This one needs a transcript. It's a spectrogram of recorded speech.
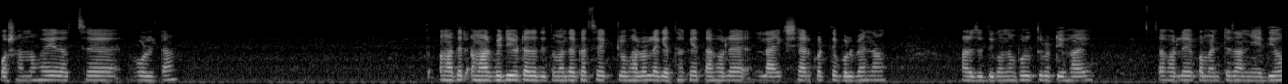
কষানো হয়ে যাচ্ছে ওলটা আমাদের, আমার ভিডিওটা যদি তোমাদের কাছে একটু ভালো লেগে থাকে, তাহলে লাইক, শেয়ার করতে বলবে না। আর যদি কোনো ভুল ত্রুটি হয়, তাহলে কমেন্টে জানিয়ে দিও।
